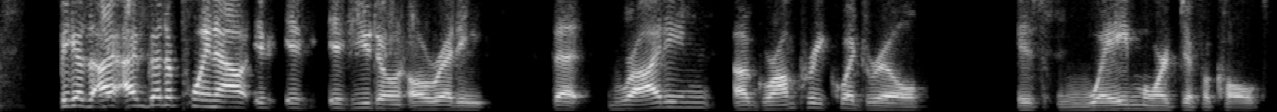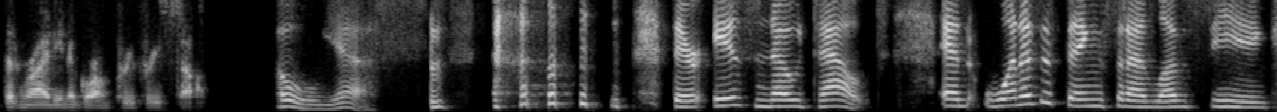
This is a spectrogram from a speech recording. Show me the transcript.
because I, I'm going to point out, if, if if you don't already, that riding a Grand Prix quadrille is way more difficult than riding a Grand Prix freestyle. Oh, yes. there is no doubt. And one of the things that I love seeing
